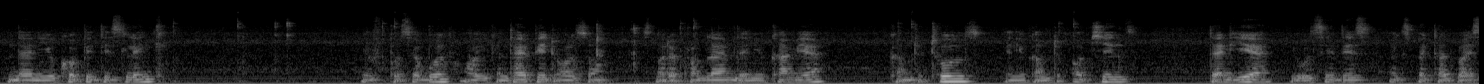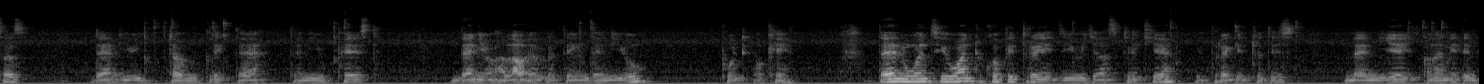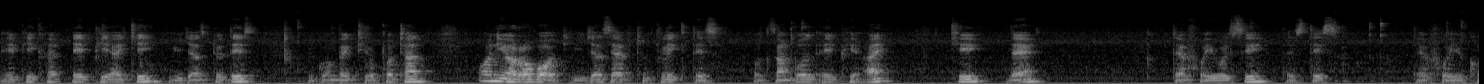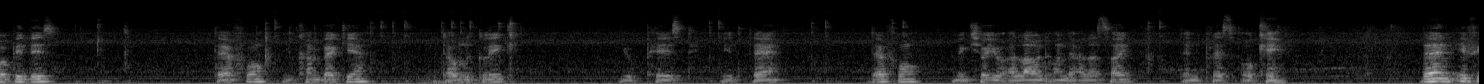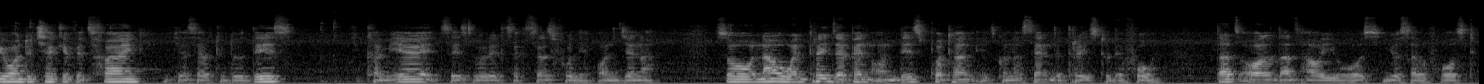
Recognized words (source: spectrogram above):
then you copy this link if possible or you can type it also. It's not a problem. Then you come here come to tools then you come to options. Then here you will see this expert advisors. Then you double click there then you paste. Then you allow everything then you put ok. Then once you want to copy trades you just click here you drag it to this then here you're gonna need an API, API key. You just do this. You go back to your portal. On your robot you just have to click this. For example API key there. Therefore you will see there's this. Therefore you copy this. Therefore you come back here. Double click. You paste it there. Therefore make sure you allow it on the other side. Then press ok then if you want to check if it's fine you just have to do this. You come here it says loaded successfully on journal so now when trades happen on this portal it's gonna send the trades to the phone. That's all that's how you host yourself host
